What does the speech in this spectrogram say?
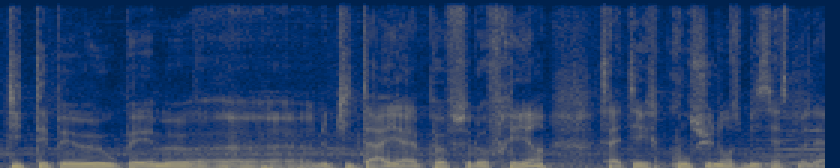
petites TPE ou PME euh, de petite taille. Elles peuvent se l'offrir. Ça a été conçu dans ce business model.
